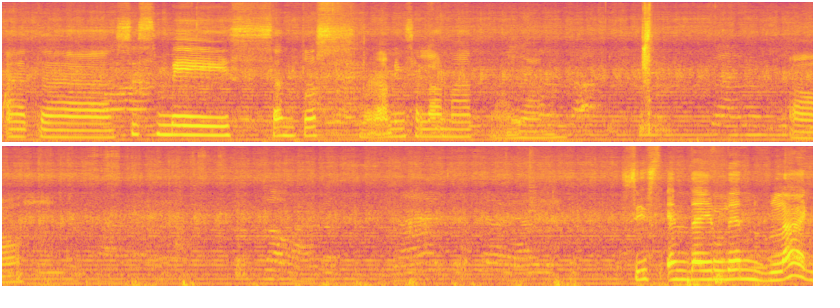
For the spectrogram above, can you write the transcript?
at uh, Sis May Santos. Maraming salamat. Ayan. Ah. Sis Endailen Vlog.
